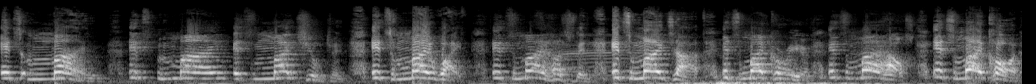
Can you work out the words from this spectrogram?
It's mine. It's mine. It's my children. It's my wife. It's my husband. It's my job. It's my career. It's my house. It's my car.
